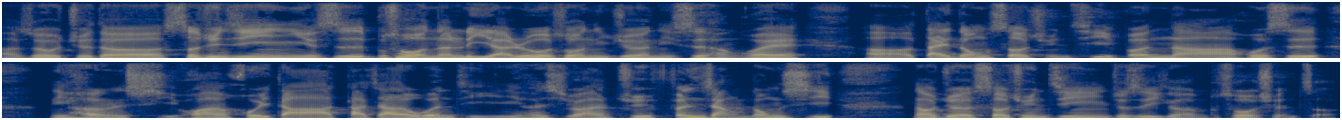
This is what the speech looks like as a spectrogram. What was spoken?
呃。所以我觉得社群经营也是不错的能力啊。如果说你觉得你是很会呃带动社群气氛呐、啊，或是你很喜欢回答大家的问题，你很喜欢去分享东西，那我觉得社群经营就是一个很不错的选择。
